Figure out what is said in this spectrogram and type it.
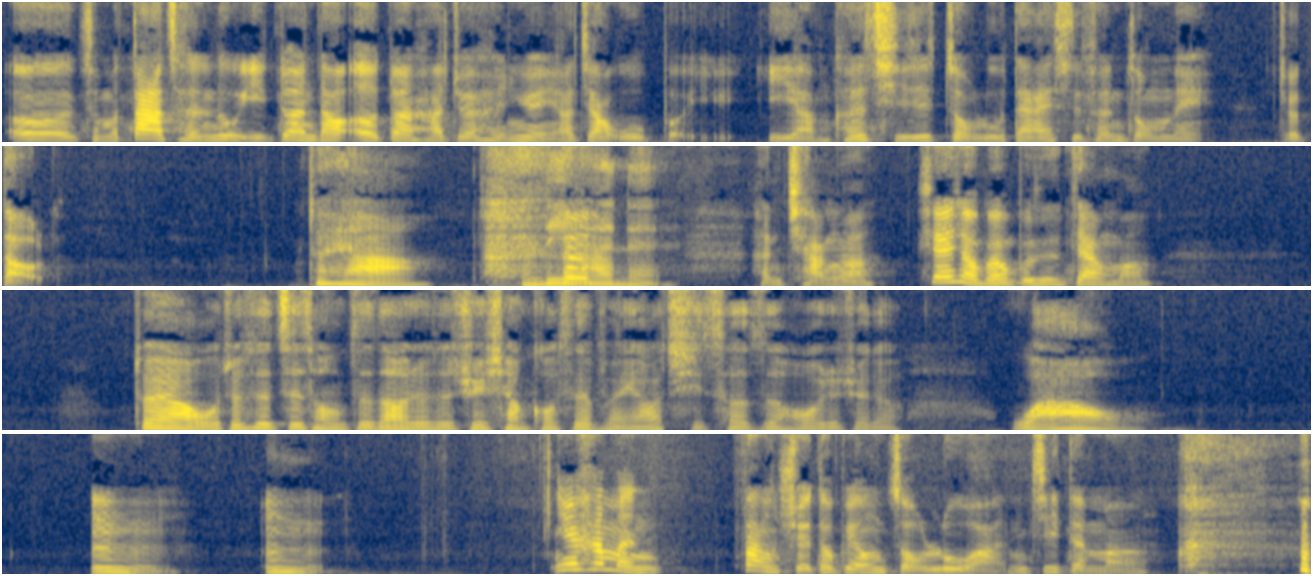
呃，什么大成路一段到二段，他觉得很远，要叫 Uber 一样，可是其实走路大概十分钟内。就到了，对啊，很厉害呢，很强啊！现在小朋友不是这样吗？对啊，我就是自从知道就是去巷口 seven 要骑车之后，我就觉得哇哦，嗯嗯，因为他们放学都不用走路啊，你记得吗？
